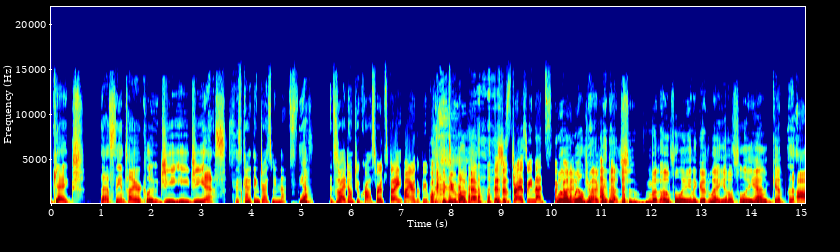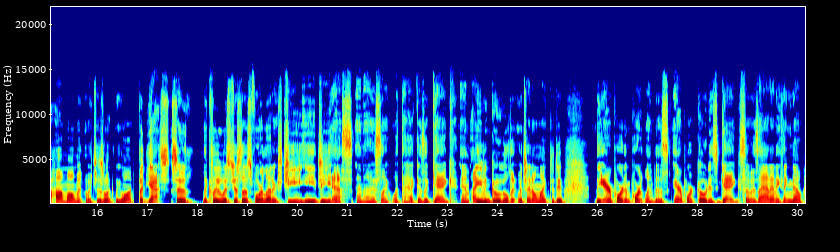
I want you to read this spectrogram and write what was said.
gegs. That's the entire clue. G E G S. this kind of thing drives me nuts. Yeah. That's why I don't do crosswords, but I admire the people who do love them. this just drives me nuts. But go well, it will drive you nuts, but hopefully in a good way. Hopefully Yeah. you'll get the aha moment, which is what we want. But yes, so the clue was just those four letters, G E G S. And I was like, what the heck is a gag? And I even Googled it, which I don't like to do. The airport in Portland is airport code is gag. So is that anything? No.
